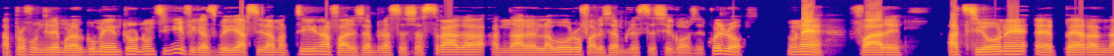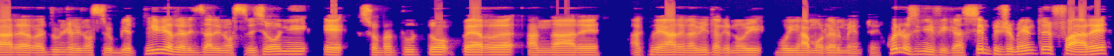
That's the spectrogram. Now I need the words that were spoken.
approfondiremo l'argomento, non significa svegliarsi la mattina, fare sempre la stessa strada, andare al lavoro, fare sempre le stesse cose. Quello non è fare azione, ehm, per andare a raggiungere i nostri obiettivi, a realizzare i nostri sogni e soprattutto per andare a creare la vita che noi vogliamo realmente. Quello significa semplicemente fare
